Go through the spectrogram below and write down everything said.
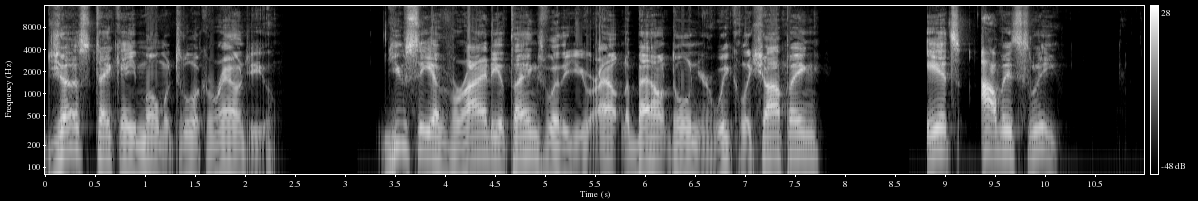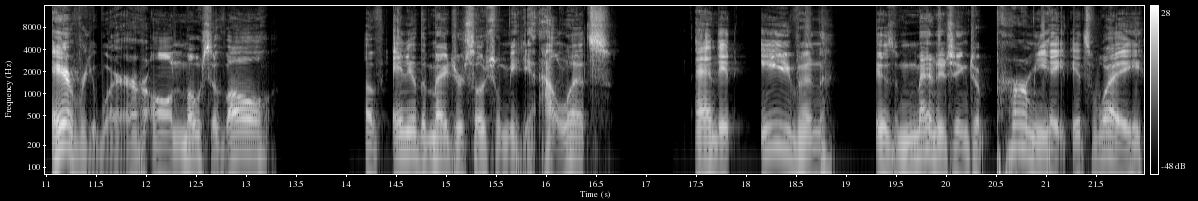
just take a moment to look around you. You see a variety of things, whether you're out and about doing your weekly shopping. It's obviously everywhere on most of all of any of the major social media outlets. And it even is managing to permeate its way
